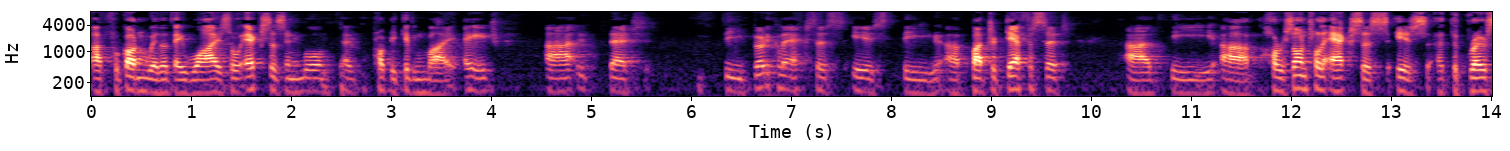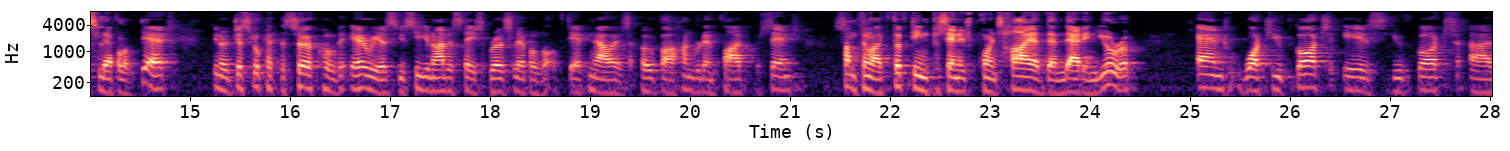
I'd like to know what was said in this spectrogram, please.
I've forgotten whether they're Y's or X's anymore, uh, probably giving my age, that the vertical axis is the uh, budget deficit. Uh, the uh, horizontal axis is uh, the gross level of debt. You know, just look at the circled areas. You see, United States gross level of debt now is over 105 percent, something like 15 percentage points higher than that in Europe. And what you've got is you've got uh,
